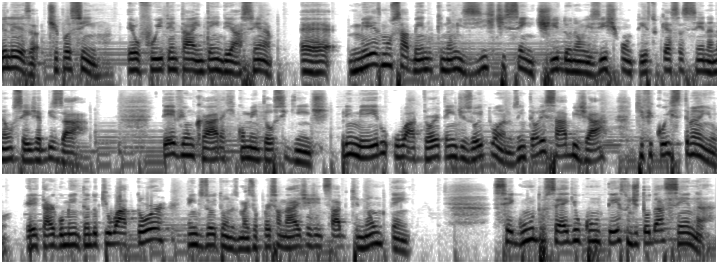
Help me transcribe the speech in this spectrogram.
Beleza, tipo assim, eu fui tentar entender a cena, é, mesmo sabendo que não existe sentido, não existe contexto que essa cena não seja bizarra. Teve um cara que comentou o seguinte: primeiro, o ator tem 18 anos, então ele sabe já que ficou estranho. Ele tá argumentando que o ator tem 18 anos, mas o personagem a gente sabe que não tem. Segundo, segue o contexto de toda a cena.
